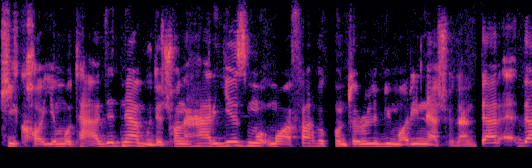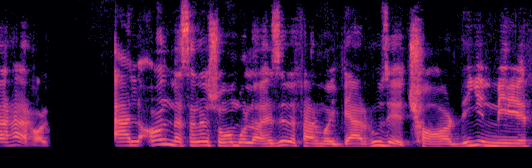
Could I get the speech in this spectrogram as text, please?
پیک های متعدد نبوده چون هرگز موفق به کنترل بیماری نشدن. در, در هر حال الان مثلا شما ملاحظه بفرمایید در روز چهارده مهر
